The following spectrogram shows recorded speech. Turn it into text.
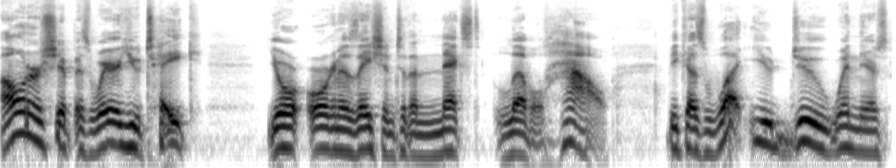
Ownership is where you take your organization to the next level. How? Because what you do when there's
